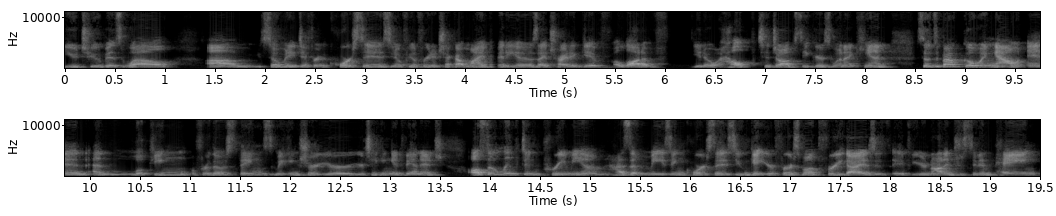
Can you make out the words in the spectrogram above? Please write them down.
YouTube as well um, so many different courses. You know, feel free to check out my videos. I try to give a lot of you know help to job seekers when i can so it's about going out and and looking for those things making sure you're you're taking advantage also linkedin premium has amazing courses you can get your first month free guys if you're not interested in paying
